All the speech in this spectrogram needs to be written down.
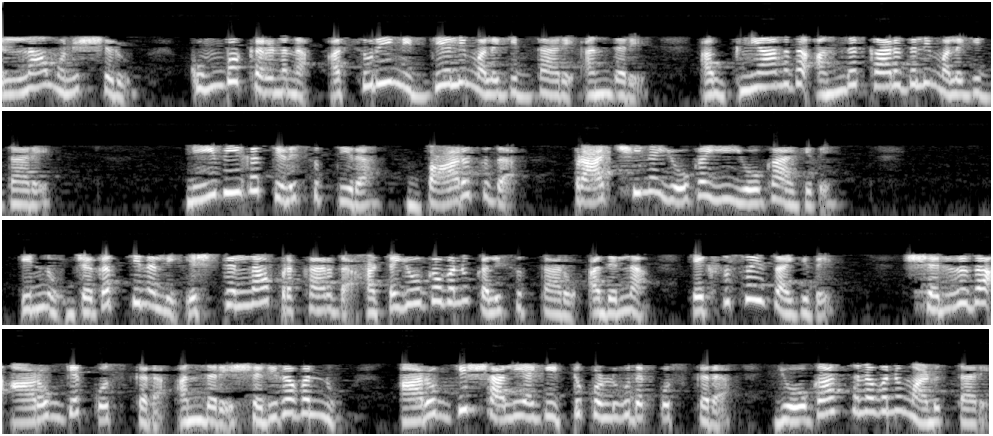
ಎಲ್ಲಾ ಮನುಷ್ಯರು ಕುಂಭಕರ್ಣನ ಅಸುರಿ ನಿದ್ದೆಯಲ್ಲಿ ಮಲಗಿದ್ದಾರೆ ಅಂದರೆ ಅಜ್ಞಾನದ ಅಂಧಕಾರದಲ್ಲಿ ಮಲಗಿದ್ದಾರೆ. ನೀವೀಗ ತಿಳಿಸುತ್ತೀರಾ, ಭಾರತದ ಪ್ರಾಚೀನ ಯೋಗ ಈ ಯೋಗ ಆಗಿದೆ. ಇನ್ನು ಜಗತ್ತಿನಲ್ಲಿ ಎಷ್ಟೆಲ್ಲಾ ಪ್ರಕಾರದ ಹಠಯೋಗವನ್ನು ಕಲಿಸುತ್ತಾರೋ ಅದೆಲ್ಲ ಎಕ್ಸಸೈಸ್ ಆಗಿದೆ. ಶರೀರದ ಆರೋಗ್ಯಕ್ಕೋಸ್ಕರ, ಅಂದರೆ ಶರೀರವನ್ನು ಆರೋಗ್ಯಶಾಲಿಯಾಗಿ ಇಟ್ಟುಕೊಳ್ಳುವುದಕ್ಕೋಸ್ಕರ ಯೋಗಾಸನವನ್ನು ಮಾಡುತ್ತಾರೆ.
